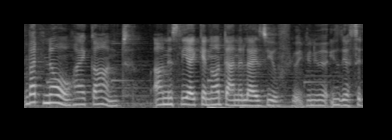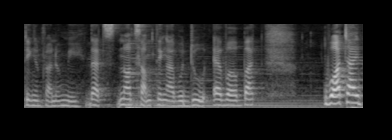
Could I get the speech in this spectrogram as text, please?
But no, I can't. Honestly, I cannot analyze you you're sitting in front of me. That's not something I would do ever. But what I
